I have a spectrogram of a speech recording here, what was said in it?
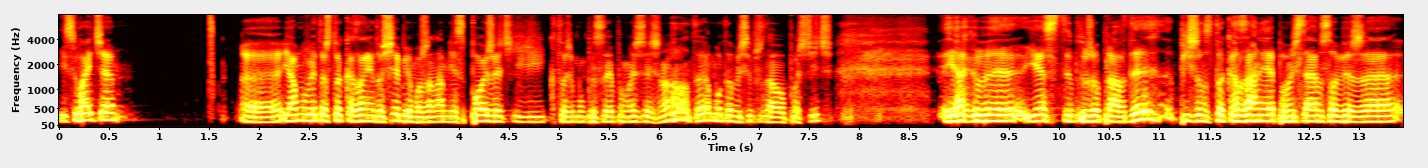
I słuchajcie, e, ja mówię też to kazanie do siebie, można na mnie spojrzeć i ktoś mógłby sobie pomyśleć, no temu to by się przydało pościć jakby jest dużo prawdy. Pisząc to kazanie, pomyślałem sobie, że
